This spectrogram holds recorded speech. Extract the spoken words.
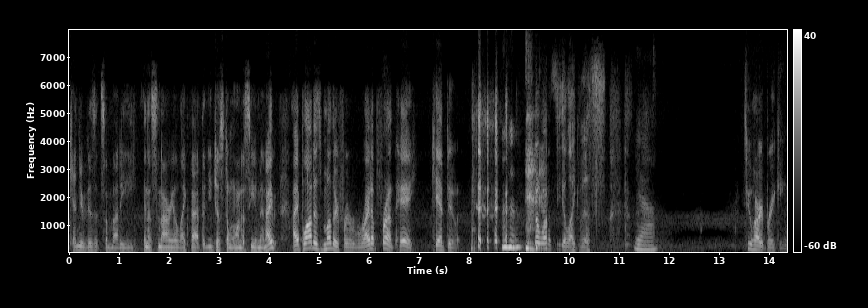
can you visit somebody in a scenario like that that you just don't want to see him in? I I applaud his mother for right up front. Hey, can't do it. mm-hmm. don't want to see you like this. Yeah. Too heartbreaking.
